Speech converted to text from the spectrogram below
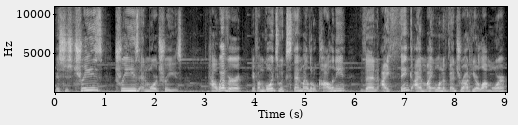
It's just trees, trees, and more trees. However, if I'm going to extend my little colony, then I think I might want to venture out here a lot more.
